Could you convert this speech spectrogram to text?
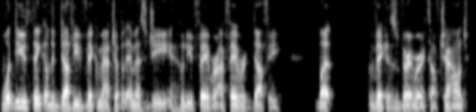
What do you think of the Duffy Vick matchup at MSG? Who do you favor? I favor Duffy, but Vick is a very, very tough challenge.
